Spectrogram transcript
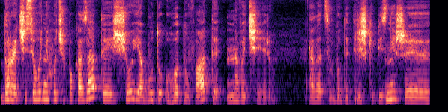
До речі, сьогодні хочу показати, що я буду готувати на вечерю. Але це буде трішки пізніше.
